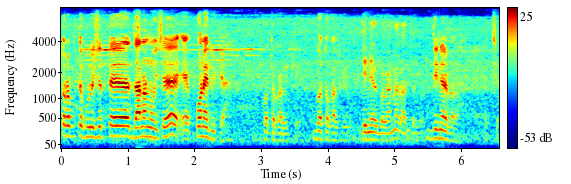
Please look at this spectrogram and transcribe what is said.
তরফ থেকে পুলিশের জানানো হয়েছে পৌনে দুইটা। গতকালকে। গতকালকে। দিনের বেলা না রাতের বেলা? দিনের বেলা। আচ্ছা।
